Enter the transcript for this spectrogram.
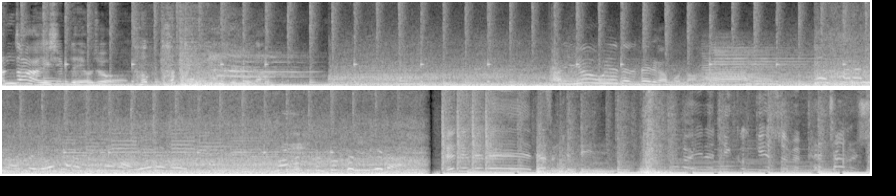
환장하기 힘들어요 요즘 헛헛한 일이 됩니다 아니 여 위에서 내려가 본다 아. 사람이 와서 요 사람 피해가 이러고 너무 큰 일이다. 네네네네 다섯 개 누가 이런 뒤꺾기 있으면 폐차를 시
